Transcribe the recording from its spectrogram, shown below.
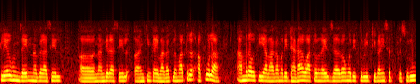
क्लिअर होऊन जाईल. नगर असेल नांदेड असेल आणखीन काही भागातलं. मात्र अकोला अमरावती या भागामध्ये ढगाळ वातावरण राहील. जळगावमध्ये तुरळक ठिकाणी सत सुरू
